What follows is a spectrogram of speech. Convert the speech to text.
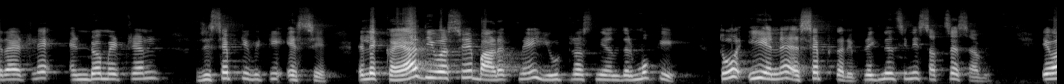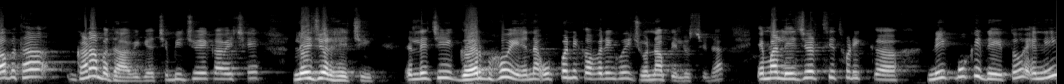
એરા એટલે એન્ડોમેટ્રિયલ રિસેપ્ટિવિટી એસે એટલે કયા દિવસે બાળકને યુટ્રસની અંદર મૂકી તો એ એને એસેપ્ટ કરે. પ્રેગ્નન્સીની સક્સેસ આવે. એવા બધા ઘણા બધા આવી ગયા છે. બીજું એક આવે છે લેજર હેચિંગ એટલે જે ગર્ભ હોય એના ઉપરની કવરિંગ હોય જોના પેલુસીડા. એમાં લેજરથી થોડીક નીક મૂકી દે તો એની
